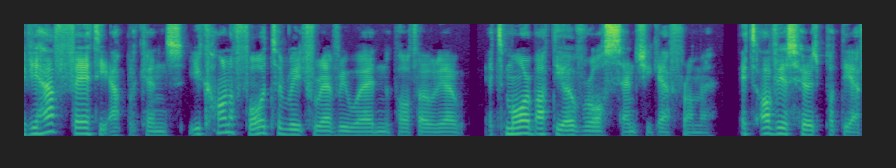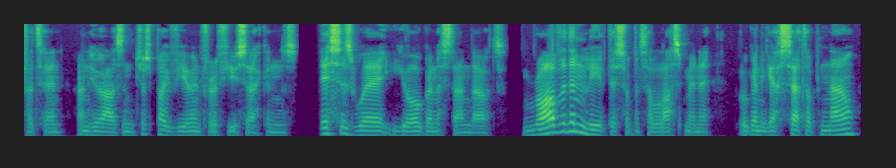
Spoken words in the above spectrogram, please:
If you have 30 applicants, you can't afford to read through every word in the portfolio. It's more about the overall sense you get from it. It's obvious who has put the effort in and who hasn't just by viewing for a few seconds. This is where you're going to stand out. Rather than leave this up until the last minute, we're going to get set up now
